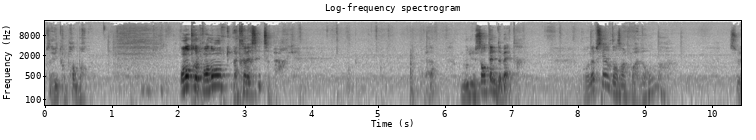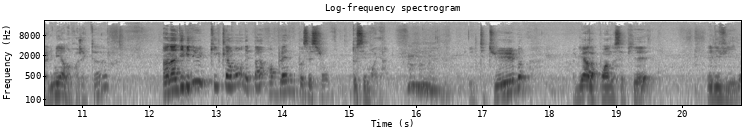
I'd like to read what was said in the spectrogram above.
Vous allez vite comprendre pourquoi. On entreprend donc la traversée de ce parc. Voilà. Au bout d'une centaine de mètres, on observe dans un coin d'ombre, sous la lumière d'un projecteur, un individu qui clairement n'est pas en pleine possession de ses moyens. Il titube, regarde la pointe de ses pieds, et livide.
